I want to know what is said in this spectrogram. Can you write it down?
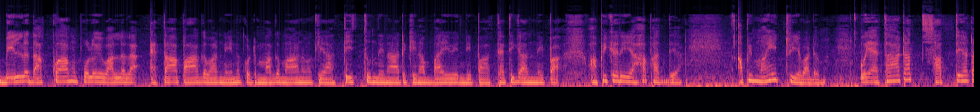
බෙල්ල දක්වාම පොළොවේ වල්ලලා ඇතා පාගවන්න එනකොට මග මානවකයා තිස්තුන් දෙනාට කෙන බයිවෙන්න එපා තැතිගන්න එපා. අපි කරේ යහපත්දයක් අපි මෛත්‍රිය වඩම. ඔය ඇතාටත් සත්‍යයට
